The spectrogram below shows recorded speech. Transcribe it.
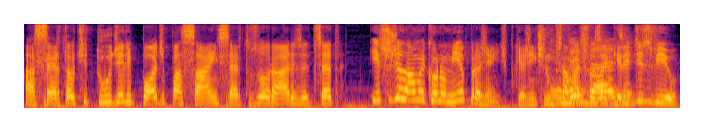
a certa altitude, ele pode passar em certos horários, etc. Isso já dá uma economia pra gente, porque a gente não é precisa verdade. mais fazer aquele desvio.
